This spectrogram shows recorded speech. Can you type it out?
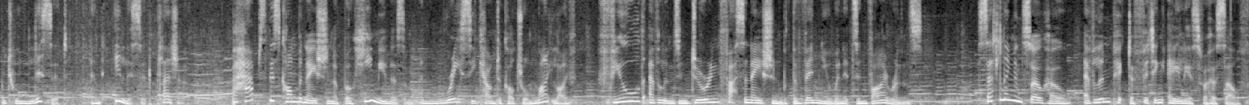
between licit and illicit pleasure. Perhaps this combination of bohemianism and racy countercultural nightlife fueled Evelyn's enduring fascination with the venue and its environs. Settling in Soho, Evelyn picked a fitting alias for herself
